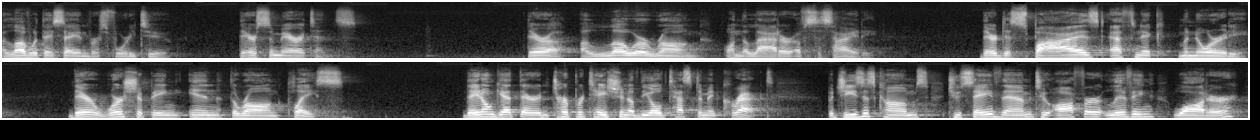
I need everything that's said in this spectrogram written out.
I love what they say in verse 42. They're Samaritans, they're a, a lower rung on the ladder of society. They're despised ethnic minority. They're worshiping in the wrong place. They don't get their interpretation of the Old Testament correct. But Jesus comes to save them, to offer living water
